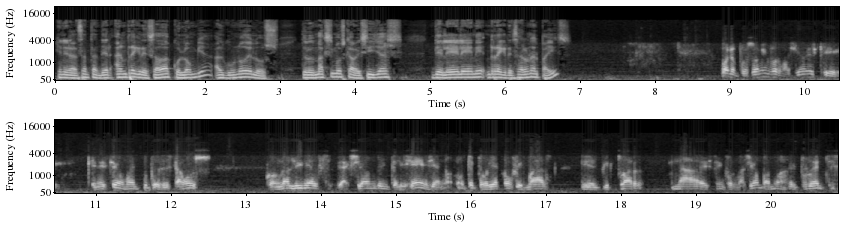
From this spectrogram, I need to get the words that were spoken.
General Santander, han regresado a Colombia? ¿Alguno de los, de los máximos cabecillas del ELN regresaron al país? Bueno, pues son informaciones que, que en este momento pues estamos con unas líneas de acción de inteligencia, no, no te podría confirmar ni desvirtuar nada de esta información, vamos a ser prudentes.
